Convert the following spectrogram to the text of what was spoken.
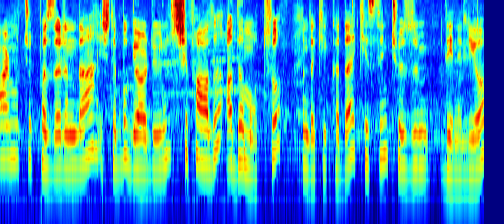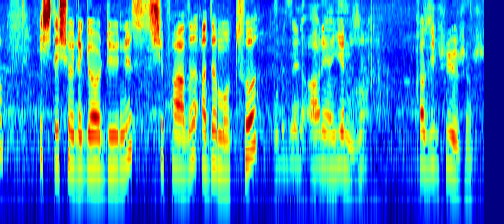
Armutçuk pazarında işte bu gördüğünüz şifalı adam otu 10 dakikada kesin çözüm deniliyor. İşte şöyle gördüğünüz şifalı adam otu. Bunu böyle ağrıyan yerinize kazıyıp sürüyorsunuz.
